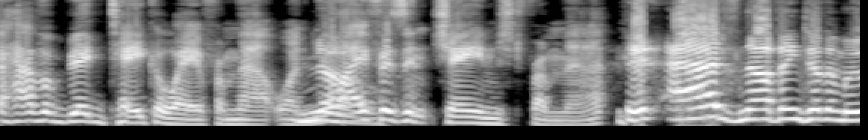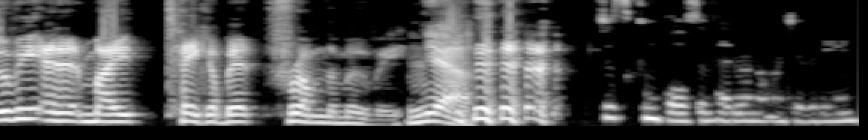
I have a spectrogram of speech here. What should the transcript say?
have a big takeaway from that one. Your No. life isn't changed from that. It adds nothing to the movie, and it might take a bit from the movie. Yeah. Just compulsive heteronormativity.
